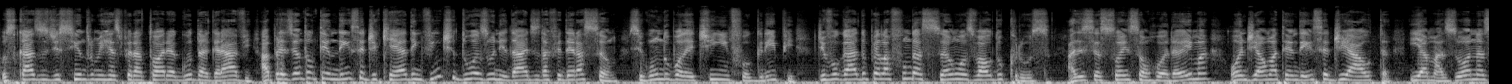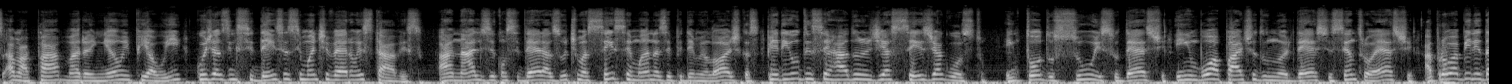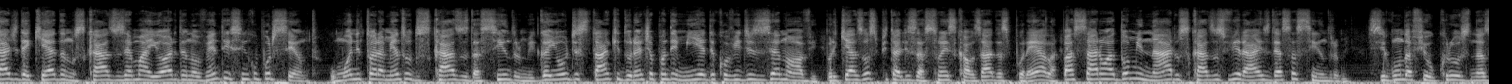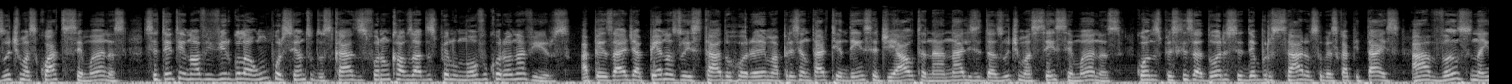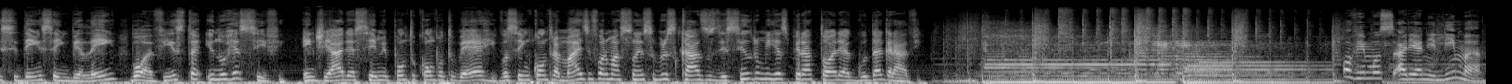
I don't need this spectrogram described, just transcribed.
Os casos de síndrome respiratória aguda grave apresentam tendência de queda em 22 unidades da federação, segundo o boletim Infogripe divulgado pela Fundação Oswaldo Cruz. As exceções são Roraima, onde há uma tendência de alta, e Amazonas, Amapá, Maranhão e Piauí, cujas incidências se mantiveram estáveis. A análise considera as últimas seis semanas epidemiológicas, período encerrado no dia 6 de agosto. Em todo o sul e sudeste e em boa parte do nordeste e centro-oeste, a probabilidade de de queda nos casos é maior de 95%. O monitoramento dos casos da síndrome ganhou destaque durante a pandemia de Covid-19, porque as hospitalizações causadas por ela passaram a dominar os casos virais dessa síndrome. Segundo a Fiocruz, nas últimas quatro semanas, 79,1% dos casos foram causados pelo novo coronavírus. Apesar de apenas o estado Roraima apresentar tendência de alta na análise das últimas seis semanas, quando os pesquisadores se debruçaram sobre as capitais, há avanço na incidência em Belém, Boa Vista e no Recife. Em diariosm.com.br você encontra mais informações sobre os casos de síndrome respiratória aguda grave. Ouvimos Ariane Lima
